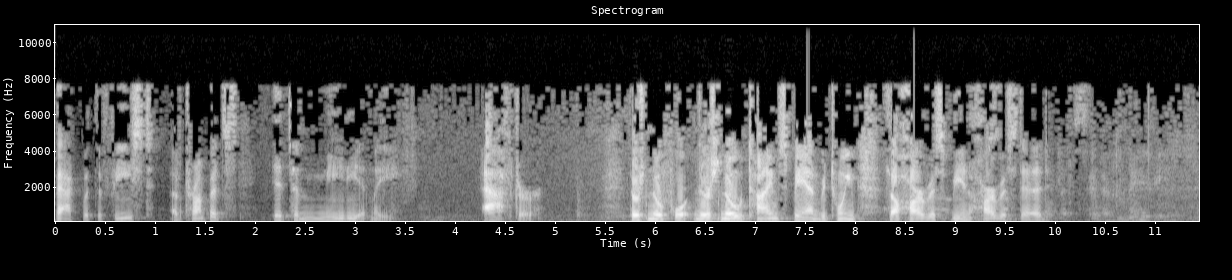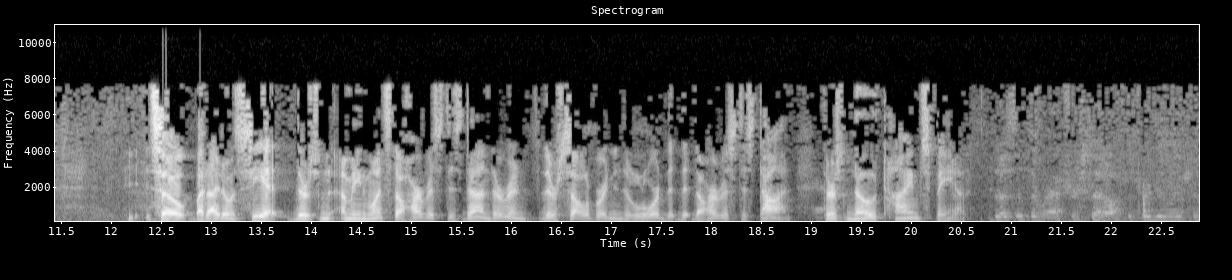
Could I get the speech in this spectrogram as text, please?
back with the Feast of Trumpets, it's immediately after. There's no for, there's no time span between the harvest being harvested so, but I don't see it. There's, I mean, once the harvest is done, they're in, they're celebrating the Lord that the harvest is done. There's no time span. Doesn't the rapture set off the tribulation?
